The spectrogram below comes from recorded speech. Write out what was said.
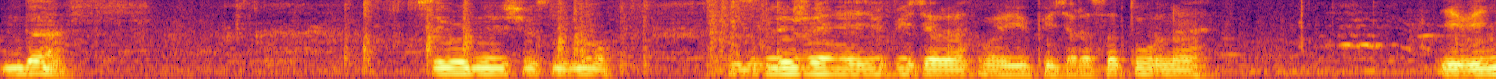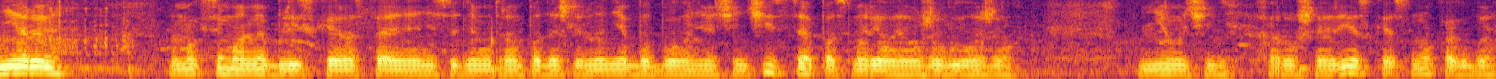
Да. Сегодня еще снимал сближение Юпитера, ой, Юпитера, Сатурна и Венеры на максимально близкое расстояние. Они сегодня утром подошли, но небо было не очень чистое. Посмотрел, я уже выложил не очень хорошая резкость, но как бы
